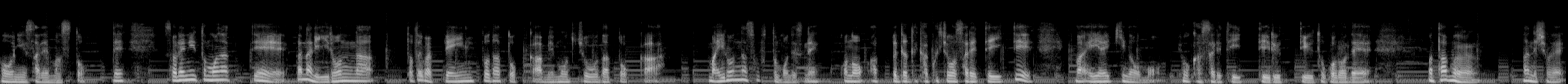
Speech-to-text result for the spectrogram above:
導入されますと。で、それに伴って、かなりいろんな、例えばペイントだとかメモ帳だとか、まあ、いろんなソフトもですね、このアップデートで拡張されていて、まあ、AI 機能も評価されていっているっていうところで、まあ、多分、なんでしょうね、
